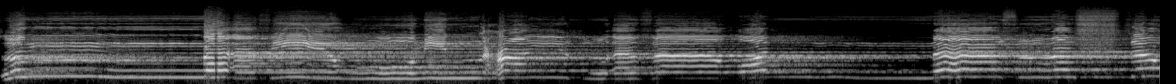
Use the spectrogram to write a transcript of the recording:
ثم أفيضوا من حيث أفاض الناس واستغفروا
